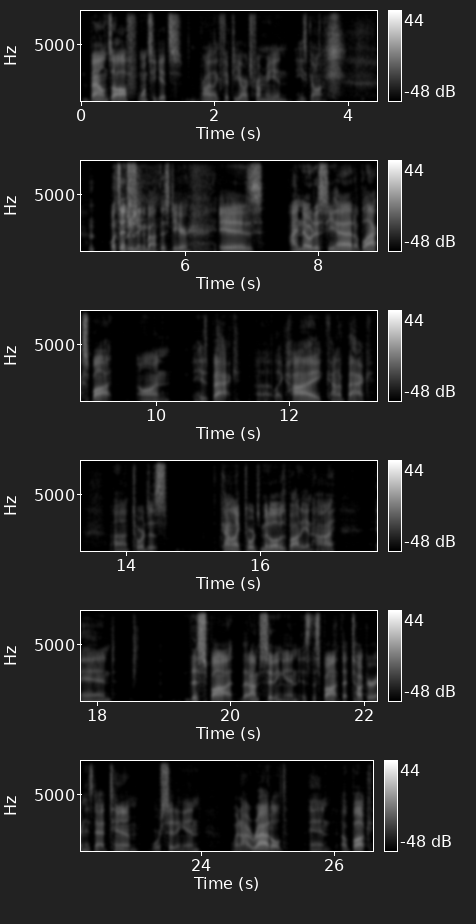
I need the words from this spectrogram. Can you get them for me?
bounds off once he gets probably like 50 yards from me, and he's gone. What's interesting about this deer is I noticed he had a black spot on his back, uh, like high, kind of back uh, towards his, kind of like towards middle of his body and high. And this spot that I'm sitting in is the spot that Tucker and his dad Tim were sitting in when I rattled and a buck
